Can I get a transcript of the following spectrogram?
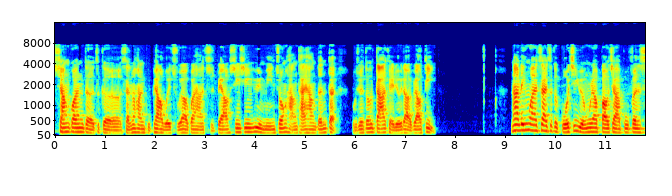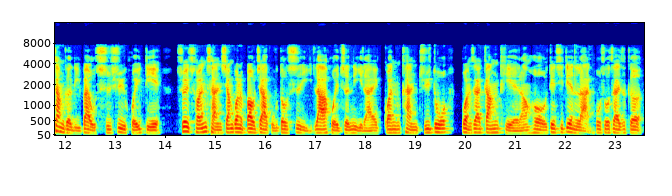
相关的这个散装航运股票为主要观察指标，新兴、域名、中航、台航等等，我觉得都是大家可以留意到的标的。那另外，在这个国际原物料报价部分，上个礼拜五持续回跌，所以船产相关的报价股都是以拉回整理来观看居多，不管是在钢铁、然后电气电缆，或者说在这个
